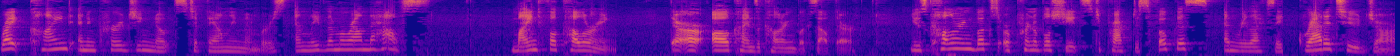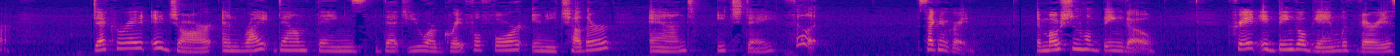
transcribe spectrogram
Write kind and encouraging notes to family members and leave them around the house. Mindful coloring. There are all kinds of coloring books out there. Use coloring books or printable sheets to practice focus and relaxation. Gratitude jar. Decorate a jar and write down things that you are grateful for in each other and each day fill it. Second grade, emotional bingo. Create a bingo game with various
